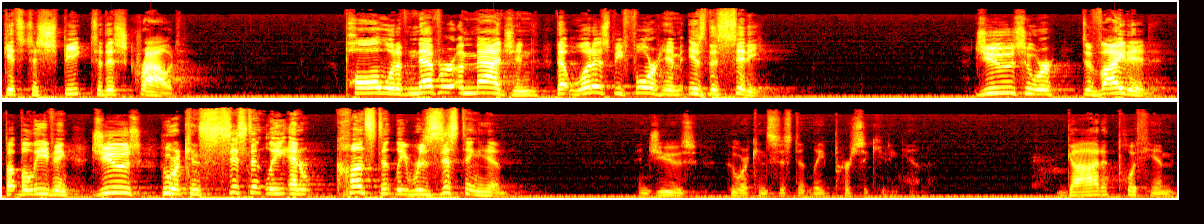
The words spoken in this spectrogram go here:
gets to speak to this crowd. Paul would have never imagined that what is before him is the city. Jews who were divided but believing, Jews who were consistently and constantly resisting him, and Jews who were consistently persecuting him. God put him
